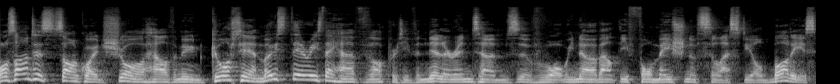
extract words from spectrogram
While scientists aren't quite sure how the moon got here, most theories they have are pretty vanilla in terms of what we know about the formation of celestial bodies.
